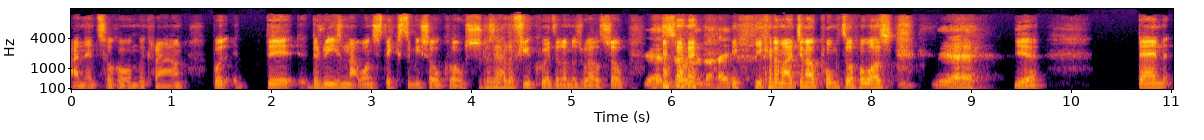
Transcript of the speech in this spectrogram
and then took home the crown. But the the reason that one sticks to me so close is because I had a few quid in him as well. So Yeah, so did I. you can imagine how pumped up I was. Yeah. Yeah. Then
